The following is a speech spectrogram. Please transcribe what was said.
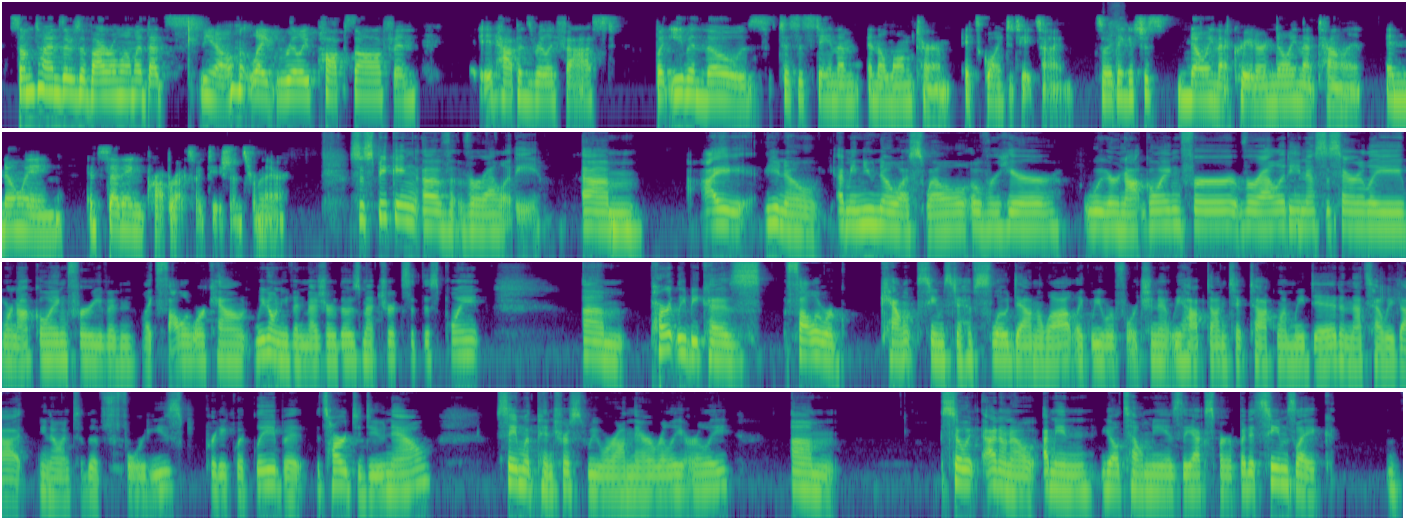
Sometimes there's a viral moment that's, you know, like really pops off and it happens really fast. But even those, to sustain them in the long term, it's going to take time. So I think it's just knowing that creator, knowing that talent, and knowing and setting proper expectations from there. So speaking of virality, um, I, you know, I mean, you know us well over here. We're not going for virality necessarily. We're not going for even like follower count. We don't even measure those metrics at this point. Um, partly because follower count seems to have slowed down a lot. Like we were fortunate, we hopped on TikTok when we did, and that's how we got, you know, into the 40s pretty quickly, but it's hard to do now. Same with Pinterest, we were on there really early. Um, so it, I don't know. I mean, you'll tell me as the expert, but it seems like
